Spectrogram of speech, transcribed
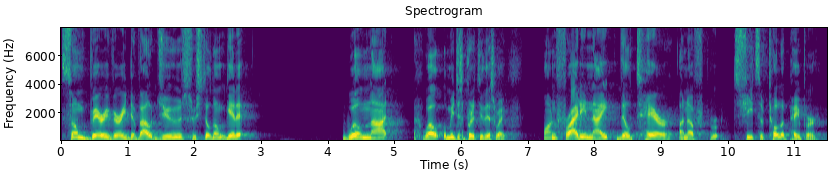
some very, very devout Jews who still don't get it will not, well, let me just put it to this way. On Friday night, they'll tear enough sheets of toilet paper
